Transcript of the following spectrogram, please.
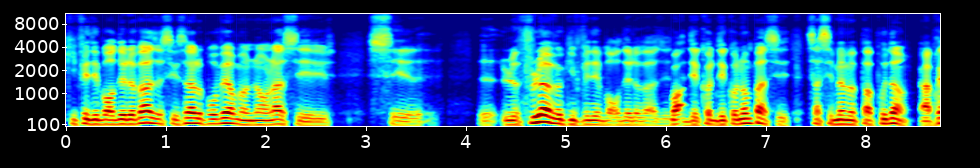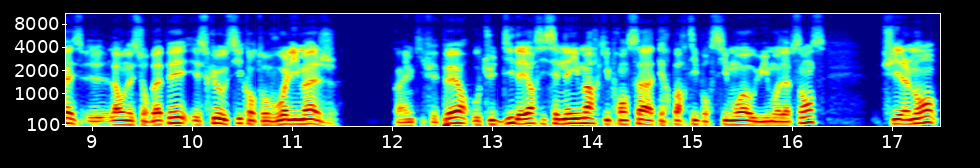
qui fait déborder le vase, c'est ça le proverbe? Non, là c'est c'est le fleuve qui fait déborder le vase. Bon. Déconnons pas, ça c'est même pas prudent. Après, euh, là on est sur Mbappé. Est-ce que aussi quand on voit l'image quand même qui fait peur, où tu te dis d'ailleurs si c'est Neymar qui prend ça, t'es reparti pour 6 mois ou 8 mois d'absence, finalement,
